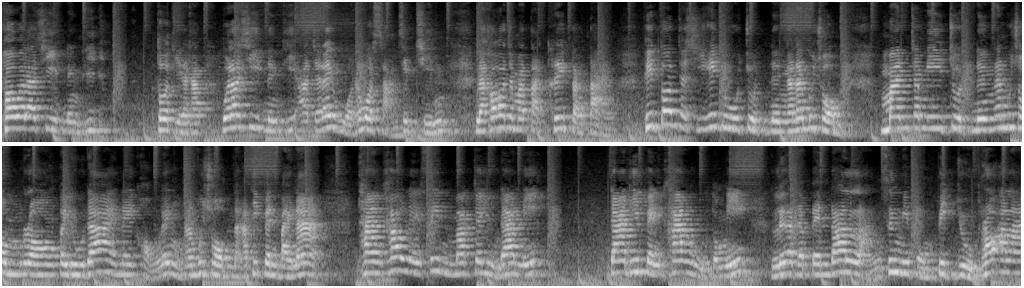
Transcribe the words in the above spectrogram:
พอเวลาฉีดหนึ่งทีโทษทีนะครับ เวลาฉีดหนึ่งทีอาจจะได้หัวทั้งหมด 30 ชิ้น แล้วเขาก็จะมาตัดครีบต่างๆ พี่ต้นจะชี้ให้ดูจุดหนึ่งนะท่านผู้ชม มันจะมีจุดหนึ่งท่านผู้ชมลองไปดูได้ในของเล่นของท่านผู้ชมนะครับที่เป็นใบหน้า ทางเข้าเลซินมักจะอยู่ด้านนี้ ด้านที่เป็นข้างหูตรงนี้หรืออาจจะเป็นด้านหลัง ซึ่งมีผมปิดอยู่เพราะอะไร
